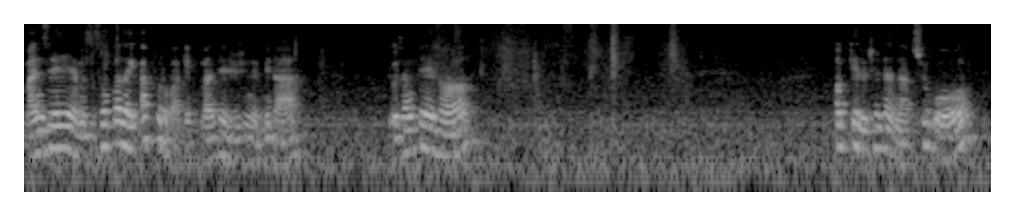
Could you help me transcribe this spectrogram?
만세 하면서 손바닥이 앞으로 가게 만세 해주시면 됩니다. 이 상태에서 어깨를 최대한 낮추고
